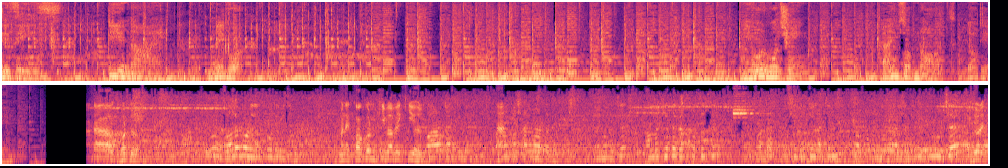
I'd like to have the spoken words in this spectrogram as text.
This is TNI Network. You're watching ঘটলো? জলে পড়ে পড়ে গেছিল মানে কখন কীভাবে কি হলো? বারোটার দিকে হ্যাঁ? বারোটা সাড়ে বারোটার দিকে আমরা খেতে কাজ করতেছি হঠাৎ তারপরে দৌড়ে আসে দেখি তুলছে? জোরে।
